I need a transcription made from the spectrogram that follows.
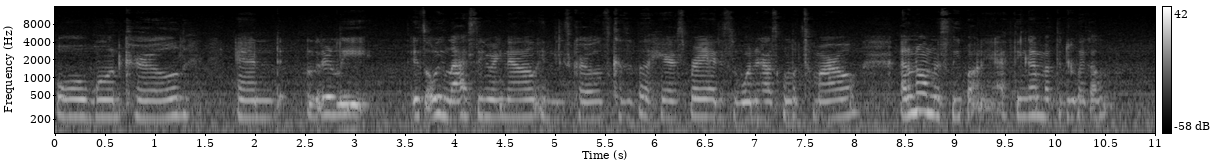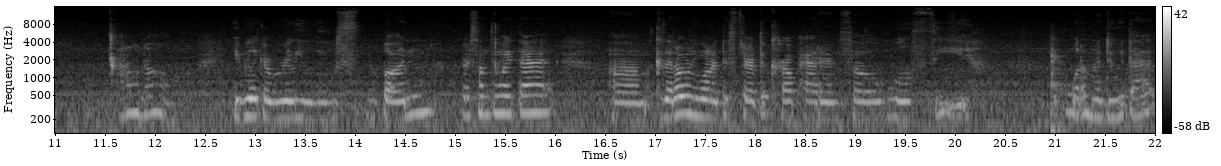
all wand curled and literally it's only lasting right now in these curls because of the hairspray. I just wonder how it's gonna look tomorrow. I don't know I'm gonna sleep on it. I think I'm about to do like a I don't know. Maybe like a really loose bun or something like that. Because um, I don't really want to disturb the curl pattern. So we'll see what I'm to do with that.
